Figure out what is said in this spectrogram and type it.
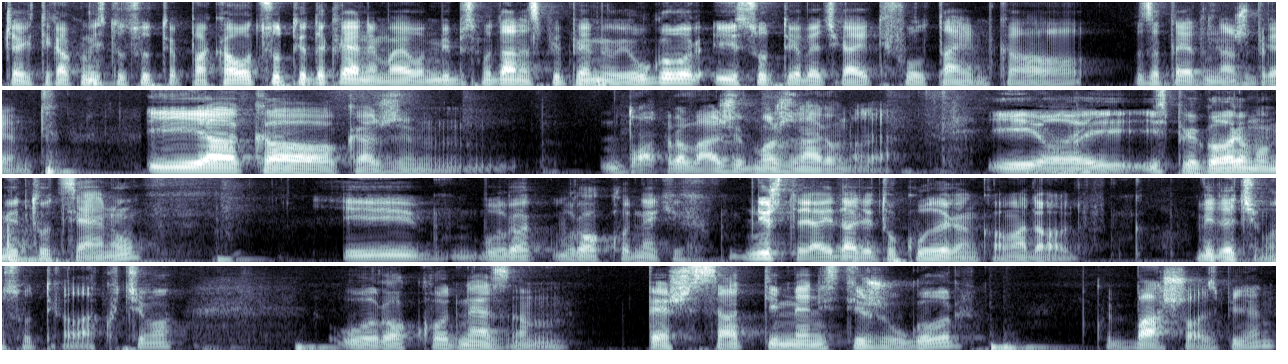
čekajte, kako mislite od sutra? Pa kao od sutra da krenemo, evo, mi bismo danas pripremili ugovor i sutra već raditi full time kao za taj jedan naš brand. I ja kao, kažem, dobro, važi, može naravno da. I ovaj, ispregovaramo mi tu cenu i u, ro u roku od nekih, ništa, ja i dalje tu kuliram kao, mada vidjet ćemo sutra, lako ćemo. U roku od, ne znam, 5 sati meni stiže ugovor, koji je baš ozbiljan,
